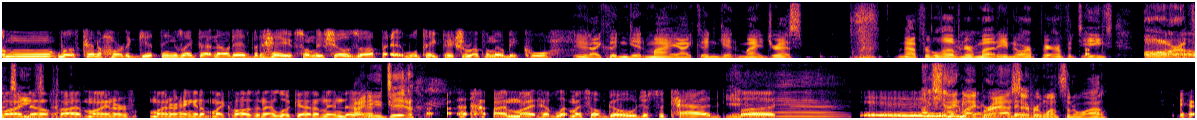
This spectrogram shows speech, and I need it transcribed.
Um, well, it's kind of hard to get things like that nowadays. But hey, if somebody shows up, eh, we'll take pictures with them. It'll be cool. Dude, I couldn't get my I couldn't get my dress not for love nor money nor a pair of fatigues or a Oh, fatigues. I know. I, mine are mine are hanging up in my closet, and I look at them, and uh, I do too. I might have let myself go just a tad, but Yeah. eh, I shine my back to it one brass every once in a while. Yeah.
